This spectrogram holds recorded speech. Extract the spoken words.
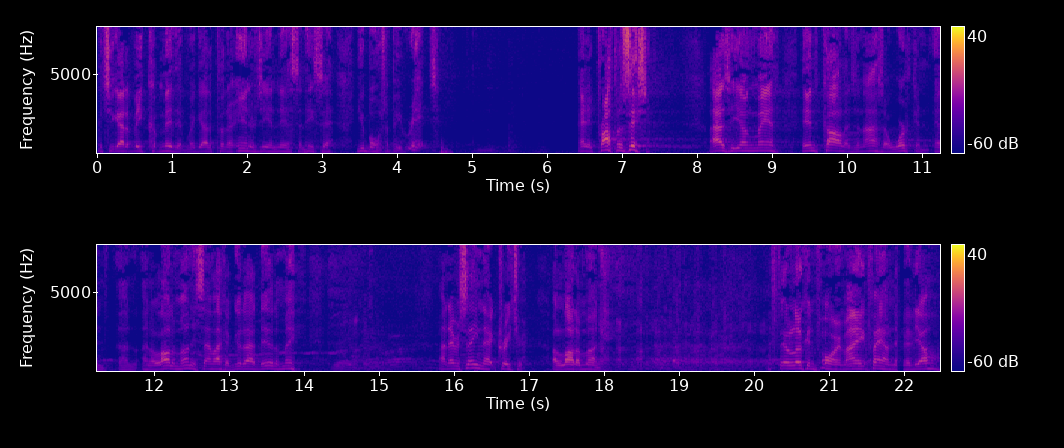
But you got to be committed. We got to put our energy in this. And he said, you boys will be rich. And he propositioned. I was a young man in college and I was a working, and, and, and a lot of money sounded like a good idea to me. I never seen that creature. A lot of money. I'm still looking for him. I ain't found him. Have y'all?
